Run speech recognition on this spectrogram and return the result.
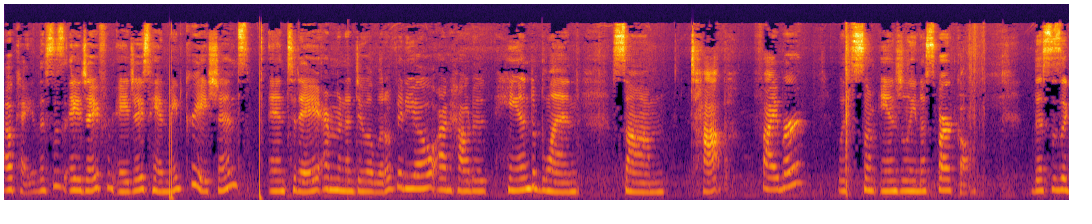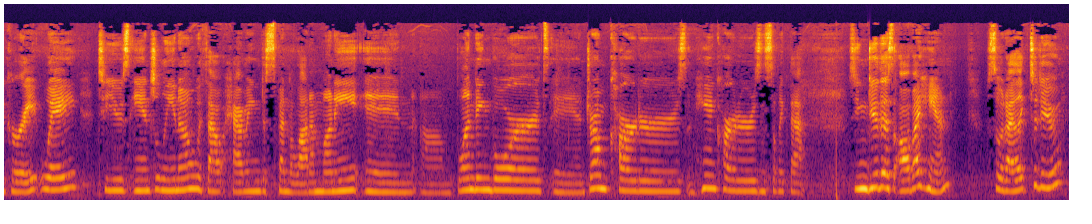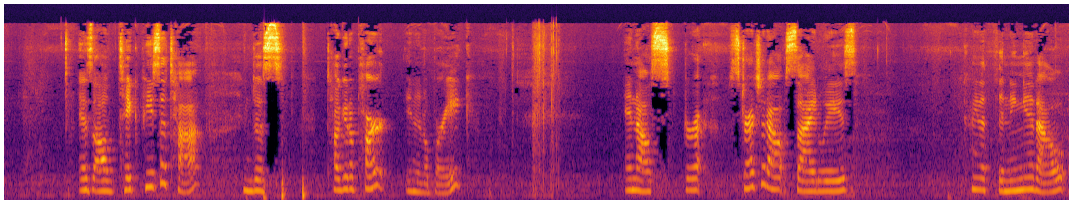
Okay, this is AJ from AJ's Handmade Creations, and today I'm going to do a little video on how to hand blend some top fiber with some Angelina Sparkle. This is a great way to use Angelina without having to spend a lot of money in um, blending boards and drum carders and hand carders and stuff like that. So you can do this all by hand. So what I like to do is I'll take a piece of top and just tug it apart and it'll break. And I'll stre stretch it out sideways, kind of thinning it out,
